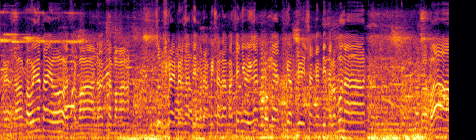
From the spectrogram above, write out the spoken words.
Ayan. Ayan, na tayo at sa mga lahat ng mga subscriber natin, maraming salamat sa inyo. Ingat po kayo at God bless. Hanggang dito lang muna. Bye-bye!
